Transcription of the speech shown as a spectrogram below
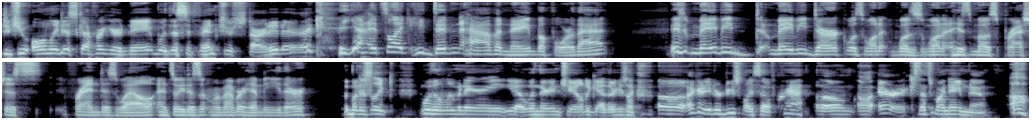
Did you only discover your name when this adventure started, Erik? yeah, it's like he didn't have a name before that. Is maybe maybe Derk was one was one of his most precious friend as well, and so he doesn't remember him either. But it's like with a luminary, you know, when they're in jail together, he's like, "Uh, I gotta introduce myself. Crap, um, uh, Erik, that's my name now." Oh,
